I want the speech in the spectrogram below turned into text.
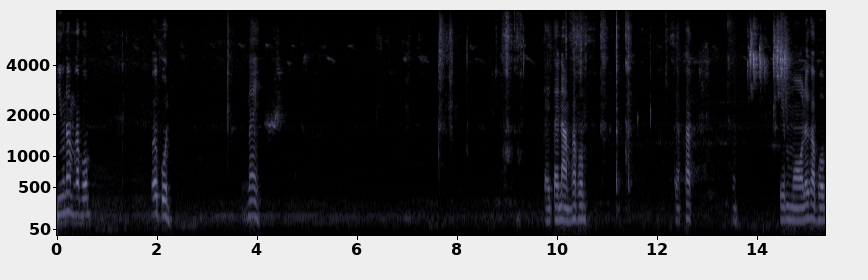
หิวน้ำครับผม เออพุ่นในไก่ไต่น้ำครับผมแซ่บครับเต็มหม้อเลยครับผม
